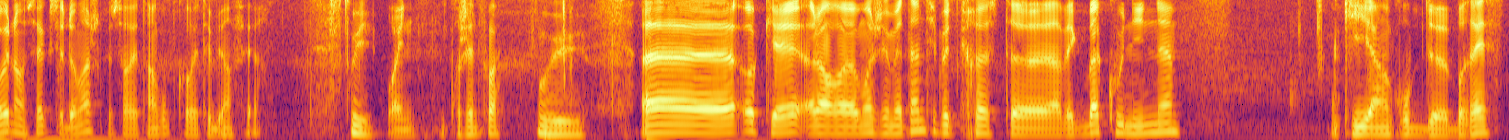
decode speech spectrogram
ouais, non, c'est vrai que c'est dommage que ça aurait été un groupe qui aurait été bien faire. Oui. Ouais, une, une prochaine fois. Oui. Euh, ok, alors euh, moi je vais mettre un petit peu de crust euh, avec Bakunin, qui est un groupe de Brest,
